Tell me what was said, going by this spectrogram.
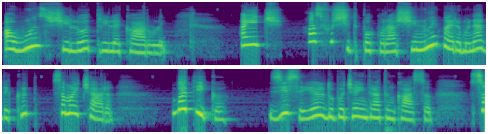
a uns și lotrile carului. Aici a sfârșit păcura și nu-i mai rămânea decât să mai ceară. Bătică, zise el după ce a intrat în casă, să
